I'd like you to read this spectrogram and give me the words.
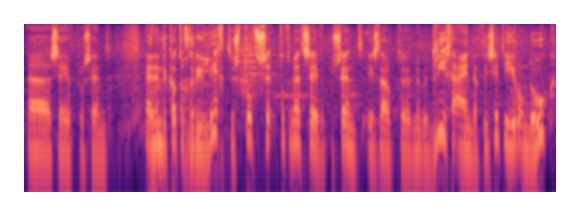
eh 7%. En in de categorie licht, dus tot, tot en met 7%, is daar op de nummer 3 geëindigd. Die zitten hier om de hoek.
